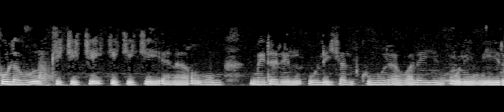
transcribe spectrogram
குளவு கி கி எனவும் மிடரில் ஒளிகள் குமுற வலையின் ஒளி மீற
